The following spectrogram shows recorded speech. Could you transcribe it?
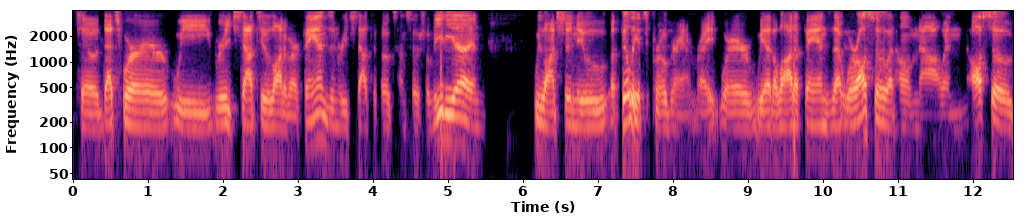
So that's where we reached out to a lot of our fans and reached out to folks on social media and we launched a new affiliates program, right? Where we had a lot of fans that were also at home now and also,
